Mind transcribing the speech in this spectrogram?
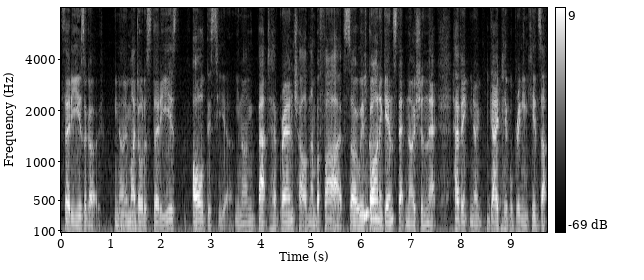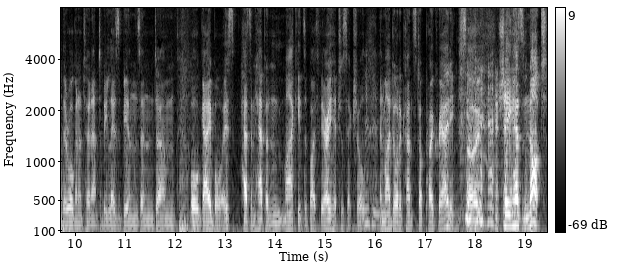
30 years ago. You know, my daughter's 30 years old this year. You know, I'm about to have grandchild number five. So we've hmm. gone against that notion that having, you know, gay people bringing kids up, they're all going to turn out to be lesbians and um, or gay boys. Hasn't happened. My kids are both very heterosexual, mm-hmm. and my daughter can't stop procreating. So she has not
